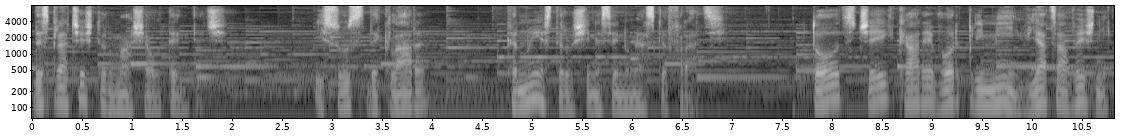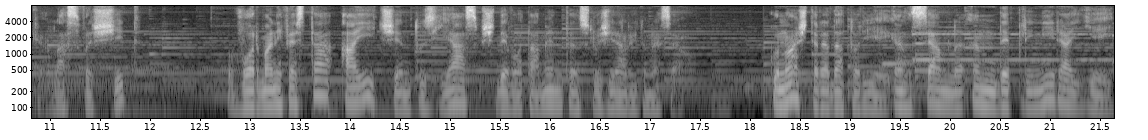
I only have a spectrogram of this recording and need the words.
Despre acești urmași autentici, Isus declară că nu este rușine să-i numească frați. Toți cei care vor primi viața veșnică la sfârșit vor manifesta aici entuziasm și devotament în slujirea lui Dumnezeu. Cunoașterea datoriei înseamnă îndeplinirea ei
